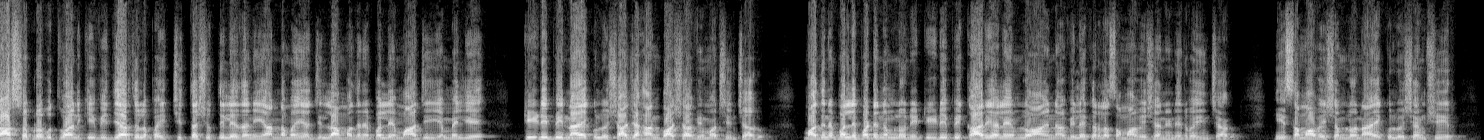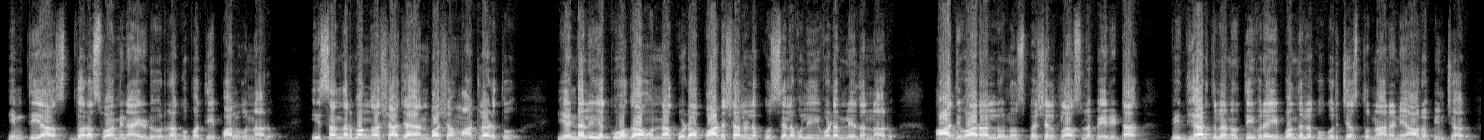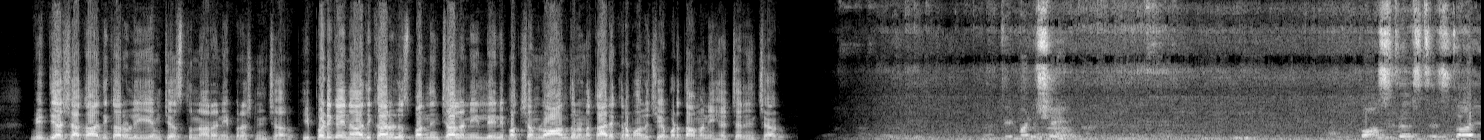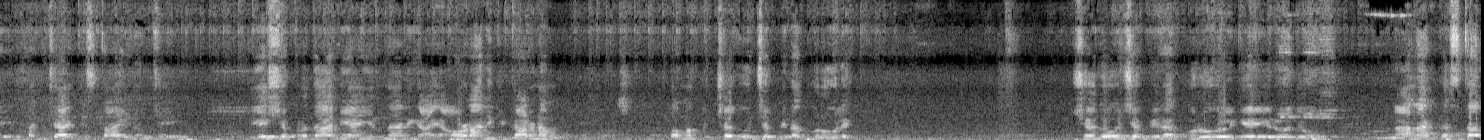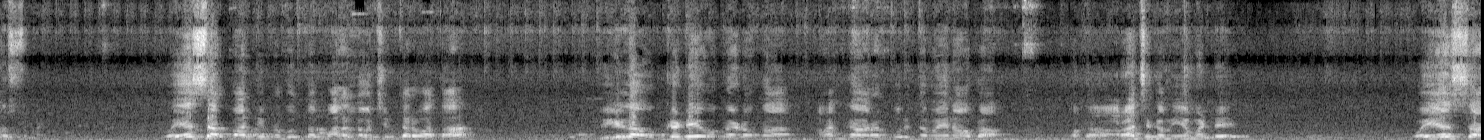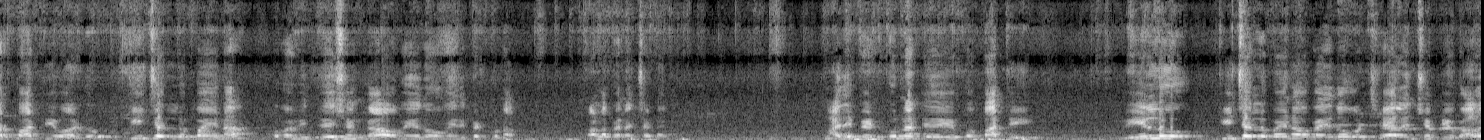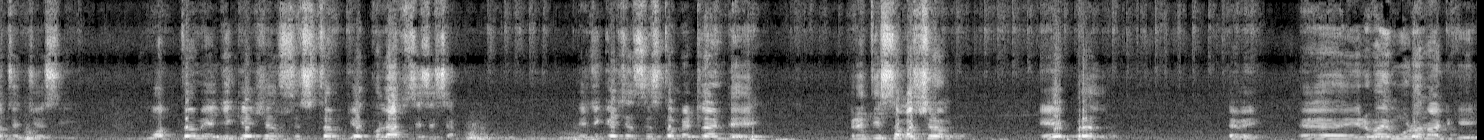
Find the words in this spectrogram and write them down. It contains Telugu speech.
రాష్ట్ర ప్రభుత్వానికి విద్యార్థులపై చిత్తశుద్ధి లేదని అన్నమయ్య జిల్లా మదనపల్లె మాజీ ఎమ్మెల్యే టీడీపీ నాయకులు షాజహాన్ బాషా విమర్శించారు. మదనపల్లె పట్టణంలోని టీడీపీ కార్యాలయంలో ఆయన విలేకరుల సమావేశాన్ని నిర్వహించారు. ఈ సమావేశంలో నాయకులు శంషీర్ ఇమ్తియాజ్ దొరస్వామి నాయుడు రఘుపతి పాల్గొన్నారు. ఈ సందర్భంగా షాజహాన్ బాషా మాట్లాడుతూ ఎండలు ఎక్కువగా ఉన్నా కూడా పాఠశాలలకు సెలవులు ఇవ్వడం లేదన్నారు. ఆదివారాల్లోనూ స్పెషల్ క్లాసుల పేరిట విద్యార్థులను తీవ్ర ఇబ్బందులకు గురిచేస్తున్నారని ఆరోపించారు. విద్యాశాఖ అధికారులు ఏం చేస్తున్నారని ప్రశ్నించారు. ఇప్పటికైనా అధికారులు స్పందించాలని లేని పక్షంలో ఆందోళన కార్యక్రమాలు చేపడతామని హెచ్చరించారు. ప్రతి మనిషి కాన్స్టిట్యూన్సీ స్థాయి పంచాయతీ స్థాయి నుంచి దేశ ప్రధాని అయిన దానికి అవడానికి కారణం తమకు చదువు చెప్పిన గురువులే. చదువు చెప్పిన గురువులకే ఈరోజు నానా కష్టాలు వస్తున్నాయి. వైఎస్ఆర్ పార్టీ ప్రభుత్వం పాలనలో వచ్చిన తర్వాత వీళ్ళ ఒక్కటే ఒకటి ఒక అహంకారపూరితమైన ఒక ఒక అరాచకం ఏమంటే వైఎస్ఆర్ పార్టీ వాళ్ళు టీచర్ల పైన ఒక విద్వేషంగా ఒక ఏదో ఒక ఇది పెట్టుకున్నారు. వాళ్ళ పైన చెడ్డగా. అది పెట్టుకున్న పార్టీ వీళ్ళు టీచర్ల పైన ఒక ఏదో ఒకటి చేయాలని చెప్పి ఒక ఆలోచన చేసి మొత్తం ఎడ్యుకేషన్ సిస్టమ్కే కొలాప్స్ చేసేసాం. ఎడ్యుకేషన్ సిస్టమ్ ఎట్లా అంటే ప్రతి సంవత్సరం ఏప్రిల్ ఏమి ఇరవై మూడో నాటికి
